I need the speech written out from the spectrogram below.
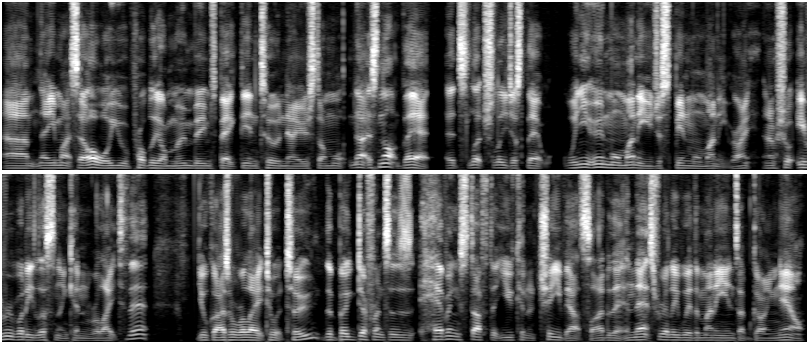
Um, now you might say, oh well, you were probably on moonbeams back then too, and now you're just on more. No, it's not that. It's literally just that when you earn more money, you just spend more money, right? And I'm sure everybody listening can relate to that. You guys will relate to it too. The big difference is having stuff that you can achieve outside of that, and that's really where the money ends up going now.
